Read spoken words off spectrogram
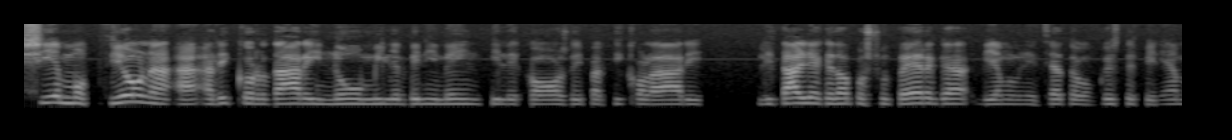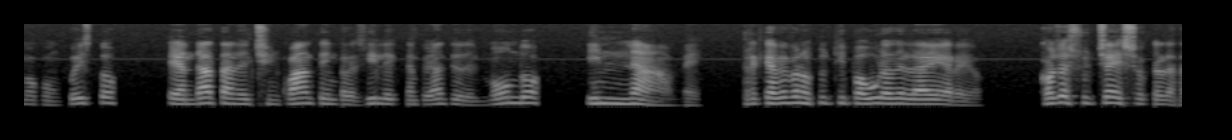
si emoziona a, ricordare i nomi, gli avvenimenti, le cose, i particolari. L'Italia che dopo Superga, abbiamo iniziato con questo e finiamo con questo, è andata nel 50 in Brasile ai campionati del mondo in nave, perché avevano tutti paura dell'aereo. Cosa è successo? Che la,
